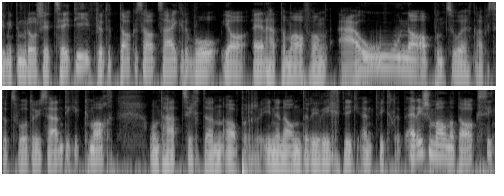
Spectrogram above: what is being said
mit dem Roger Zedi für den Tagesanzeiger, wo ja, er hat am Anfang auch noch ab und zu, glaube ich, so zwei, drei Sendungen gemacht und hat sich dann aber in eine andere Richtung entwickelt. Er ist mal noch da gewesen,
